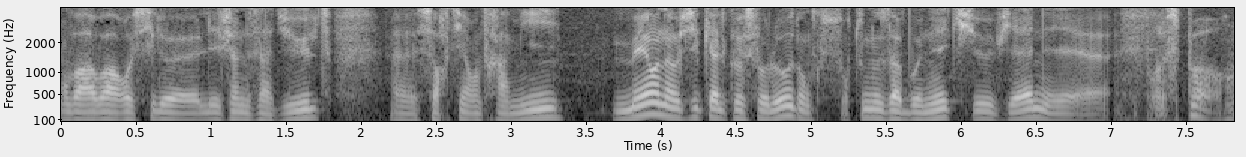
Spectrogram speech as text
On va avoir aussi les jeunes adultes, euh, sortir entre amis. Mais on a aussi quelques solos, donc surtout nos abonnés qui eux viennent et euh, c'est pour le sport.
